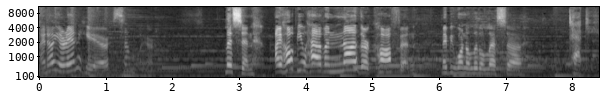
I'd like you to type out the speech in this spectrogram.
I know you're in here somewhere. Listen, I hope you have another coffin. Maybe one a little less, uh, tacky.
